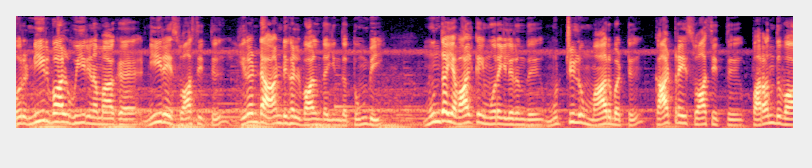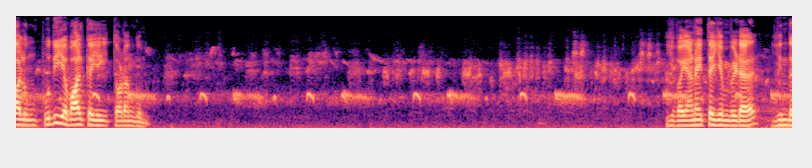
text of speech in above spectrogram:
ஒரு நீர்வாழ் உயிரினமாக நீரை சுவாசித்து இரண்டு ஆண்டுகள் வாழ்ந்த இந்த தும்பி முந்தைய வாழ்க்கை முறையிலிருந்து முற்றிலும் மாறுபட்டு காற்றை சுவாசித்து பறந்து வாழும் புதிய வாழ்க்கையை தொடங்கும். இவை அனைத்தையும் விட இந்த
